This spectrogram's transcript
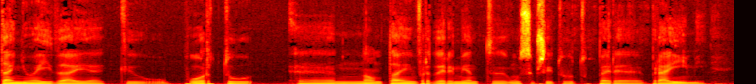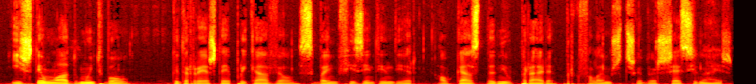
tenho a ideia que o Porto uh, não tem verdadeiramente um substituto para Brahimi. Isto tem um lado muito bom, que de resto é aplicável, se bem me fiz entender, ao caso de Danilo Pereira, porque falamos de jogadores excepcionais,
